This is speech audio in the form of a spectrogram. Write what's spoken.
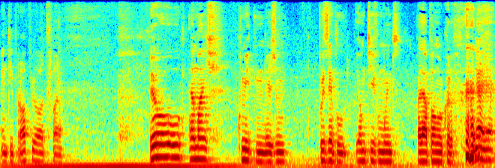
em ti próprio ou de fora? Eu é mais comigo mesmo. Por exemplo, eu motivo muito a olhar para o meu corpo. yeah, yeah.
